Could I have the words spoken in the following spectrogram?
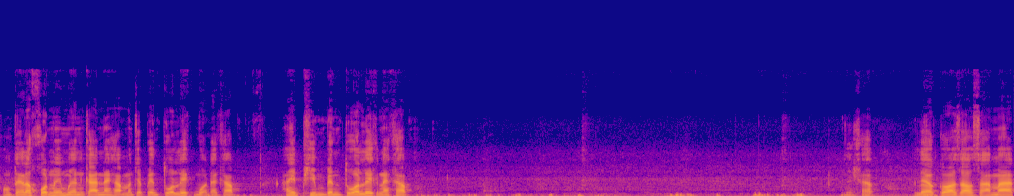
ของแต่ละคนไม่เหมือนกันนะครับ มันจะเป็นตัวเล็กหมดนะครับ ให้พิมพ์เป็นตัวเล็กนะครับนี่ครับ แล้วก็เราสามารถ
